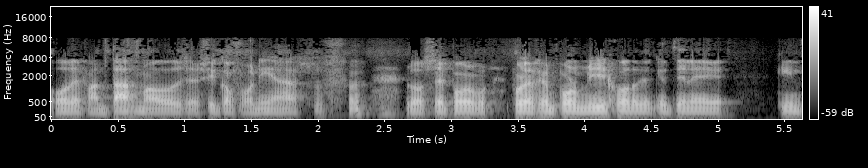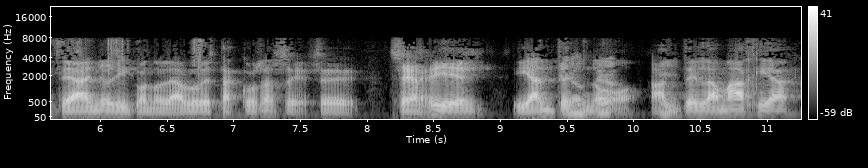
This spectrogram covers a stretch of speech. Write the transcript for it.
O de fantasmas o de psicofonías. Lo sé por, por ejemplo, mi hijo que tiene 15 años y cuando le hablo de estas cosas se, se, se ríen. Y antes no, antes la magia.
